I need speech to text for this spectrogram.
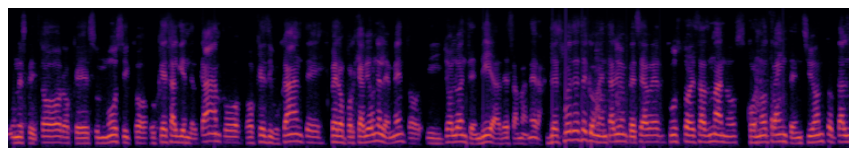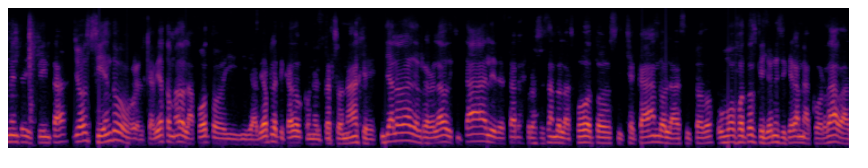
un escritor o que es un músico o que es alguien del campo o que es dibujante, pero porque había un elemento y yo lo entendía de esa manera. Después de ese comentario empecé a ver justo esas manos con otra intención totalmente distinta. Yo siendo el que había tomado la foto y había platicado con el personaje, ya a la hora del revelado digital y de estar procesando las fotos y checándolas y todo, hubo fotos que yo ni siquiera me acordaba.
